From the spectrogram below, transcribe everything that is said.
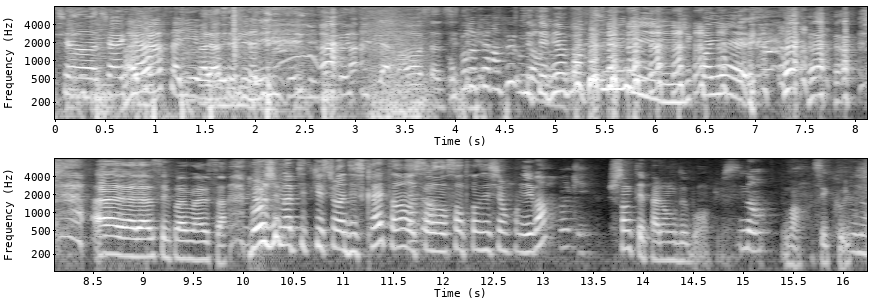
tient, tient à À cœur ça y est, Voilà, c'est fini. déstabilisé, c'est plus possible là. Oh, ça, On c'était peut bien. refaire un peu C'était bien parti, j'y croyais. ah là là, c'est pas mal ça. Bon, j'ai ma petite question indiscrète, hein, sans, sans transition. On y va? Ok. Je sens que t'es pas langue de bois en plus. Non, Bon, c'est cool. non.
